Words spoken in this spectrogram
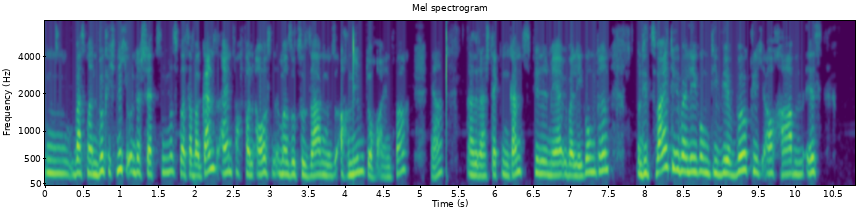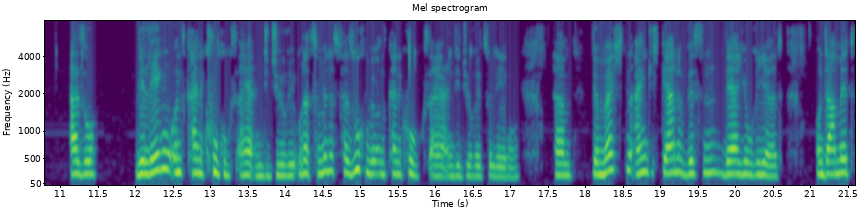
Hm, was man wirklich nicht unterschätzen muss, was aber ganz einfach von außen immer so zu sagen ist, ach, nehmt doch einfach. Ja, also da stecken ganz viel mehr Überlegungen drin. Und die zweite Überlegung, die wir wirklich auch haben, ist, also wir legen uns keine Kuckuckseier in die Jury oder zumindest versuchen wir uns keine Kuckuckseier in die Jury zu legen. Ähm, wir möchten eigentlich gerne wissen, wer juriert. Und damit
